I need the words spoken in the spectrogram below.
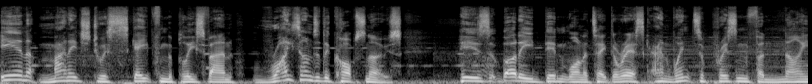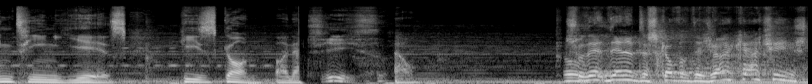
Ian managed to escape from the police van right under the cop's nose. His buddy didn't want to take the risk and went to prison for 19 years. He's gone by now. Jeez. Now. Oh. So then, then I discovered the jacket I changed,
